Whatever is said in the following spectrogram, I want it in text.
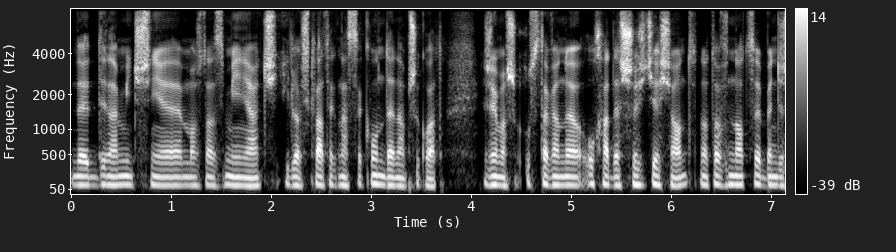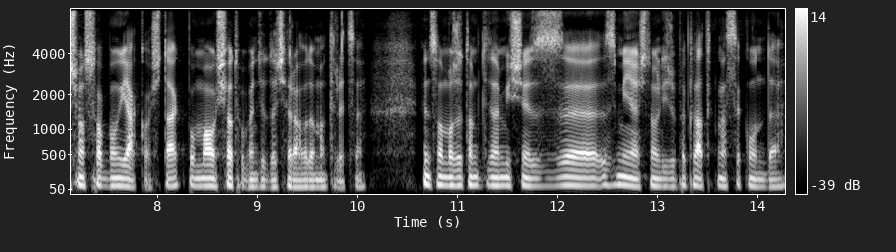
dynamicznie można zmieniać ilość klatek na sekundę. Na przykład, jeżeli masz ustawione UHD 60, no to w nocy będziesz miał słabą jakość, tak? Bo mało światło będzie docierało do matrycy. Więc on może tam dynamicznie z, zmieniać tą liczbę klatek na sekundę.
